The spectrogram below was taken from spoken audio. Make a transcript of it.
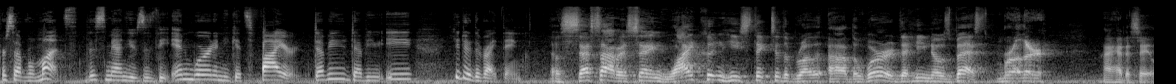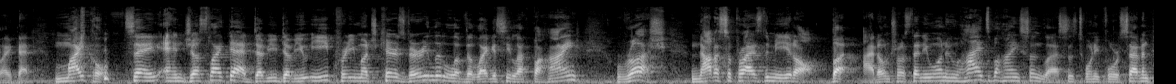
for several months. This man uses the N word and he gets fired. WWE, you did the right thing. Now, Cesar is saying, why couldn't he stick to the, brother, uh, the word that he knows best? Brother. I had to say it like that. Michael saying, and just like that, WWE pretty much cares very little of the legacy left behind. Rush, not a surprise to me at all. But I don't trust anyone who hides behind sunglasses 24 7.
